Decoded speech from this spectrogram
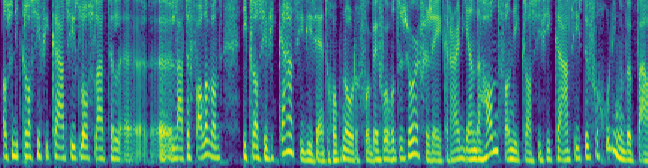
als we die klassificaties los laten, laten vallen? Want die klassificaties die zijn toch ook nodig voor bijvoorbeeld de zorgverzekeraar, die aan de hand van die klassificaties de vergoedingen bepaalt.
